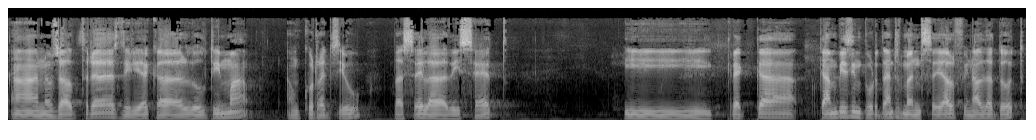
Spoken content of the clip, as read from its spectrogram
A nosaltres diria que l'última, em corregiu, va ser la 17 i crec que canvis importants van ser al final de tot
